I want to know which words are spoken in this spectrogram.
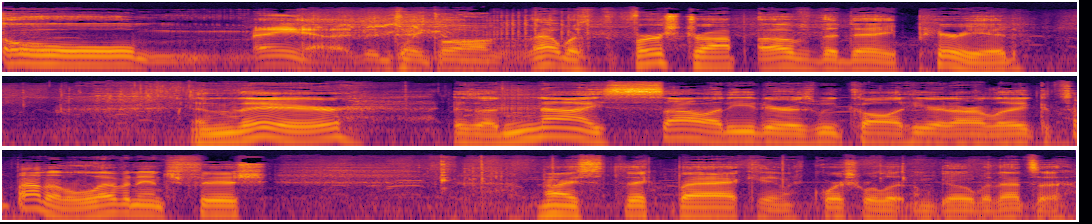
Oh man, it didn't take long. That was the first drop of the day, period. And there is a nice solid eater as we call it here at our lake. It's about an 11 inch fish. Nice thick back and of course we're letting them go, but that's a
